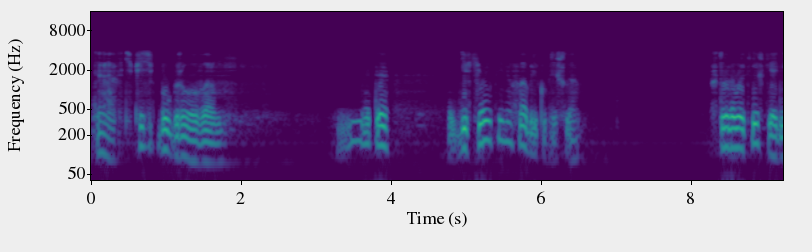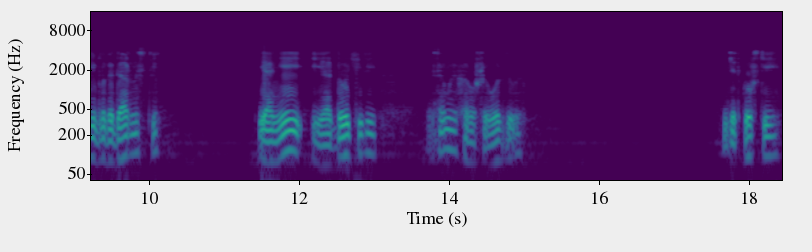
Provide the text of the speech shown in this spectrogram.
Так, теперь Бугрова. Это девчонка и на фабрику пришла. В трудовой книжке одни благодарности. И о ней, и о дочери самые хорошие отзывы. Дедковский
